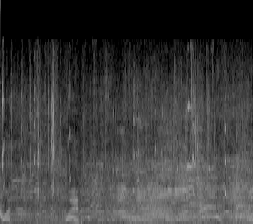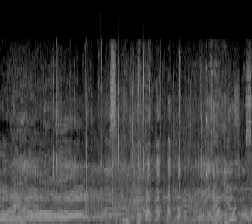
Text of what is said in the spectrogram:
佢！喂！爭啲係乜啦？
